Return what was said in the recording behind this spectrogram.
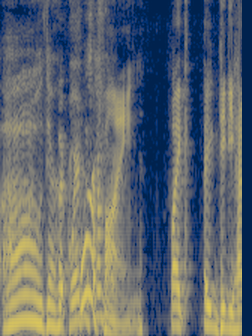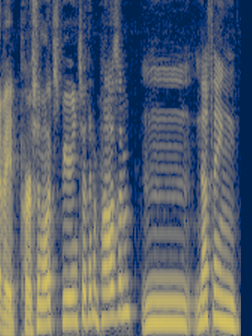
oh, they're Like, where'd this come from? horrifying. Like, uh, did you have a personal experience with an opossum? Nothing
